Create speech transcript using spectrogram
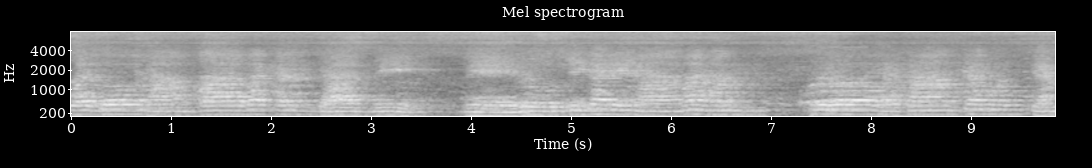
वसूनां पावकश्चास्मि मेरुशिखरिणामहं पुरोहसां च मुख्यं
